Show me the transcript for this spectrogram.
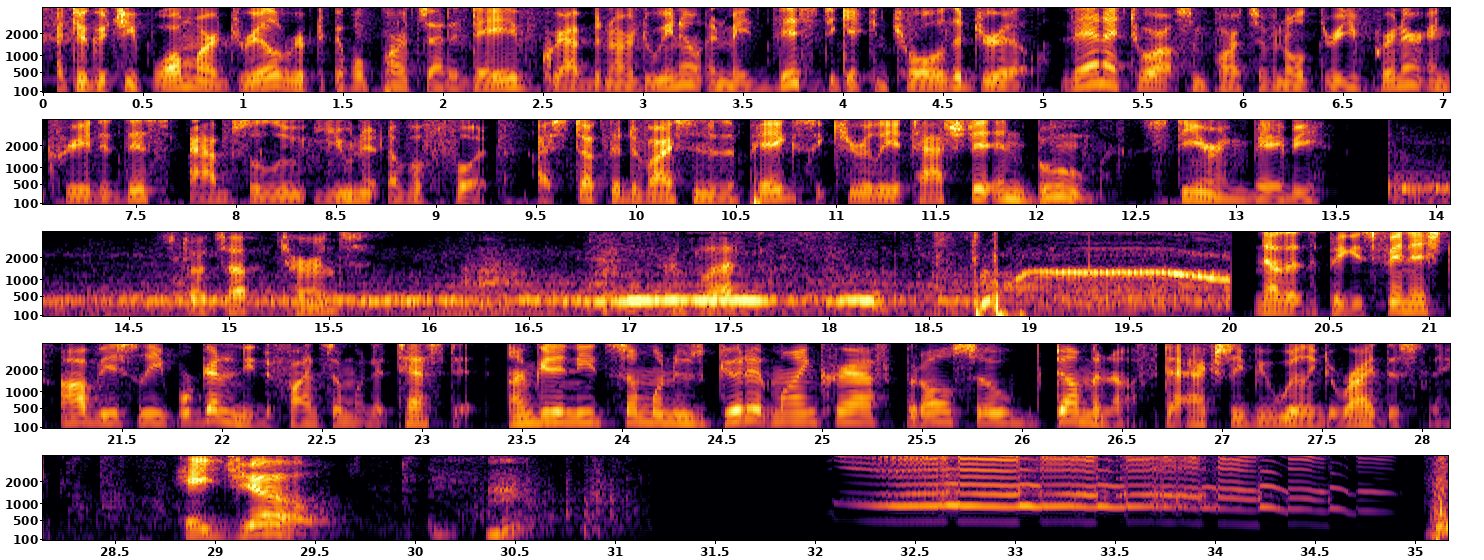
I took a cheap Walmart drill, ripped a couple parts out of Dave, grabbed an Arduino, and made this to get control of the drill. Then I tore out some parts of an old 3D printer and created this absolute unit of a foot. I stuck the device into the pig, securely attached it, and boom, steering, baby. Starts up, turns, turns left, now that the pig is finished, obviously we're gonna need to find someone to test it. I'm gonna need someone who's good at Minecraft, but also dumb enough to actually be willing to ride this thing. Hey Joe. Hmm?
